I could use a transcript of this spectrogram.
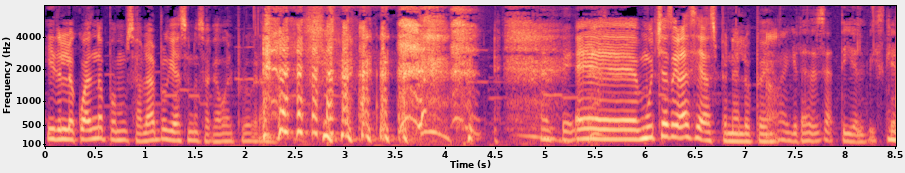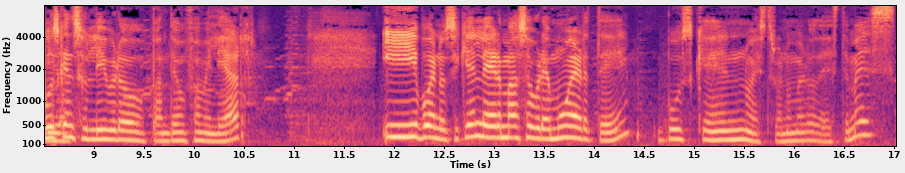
y de lo cual no podemos hablar porque ya se nos acabó el programa. Eh, muchas gracias, Penélope. gracias a ti, Elvis. Busquen su libro Panteón Familiar. Y bueno, si quieren leer más sobre muerte, busquen nuestro número de este mes.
